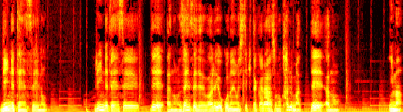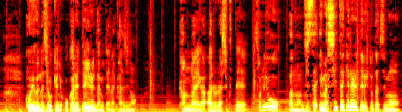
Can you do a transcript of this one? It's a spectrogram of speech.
輪廻転生の、輪廻転生で、あの、前世で悪い行いをしてきたから、そのカルマで、あの、今、こういう風な状況に置かれているんだみたいな感じの考えがあるらしくて、それを、あの、実際今虐げられてる人たちも、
